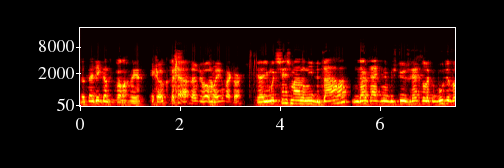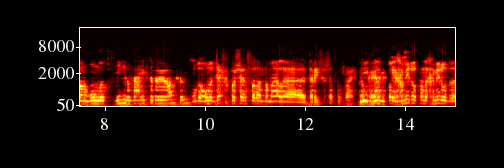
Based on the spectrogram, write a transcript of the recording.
Dat weet ik dan toevallig weer. Ik ook. Ja, dat heb je wel eens meegemaakt hoor. Ja, je moet zes maanden niet betalen. En dan krijg je een bestuursrechtelijke boete van 154 euro, zoiets. 130% van het normale eh, tarief is dat volgens mij. Ik Oké. Van als- van de gemiddelde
